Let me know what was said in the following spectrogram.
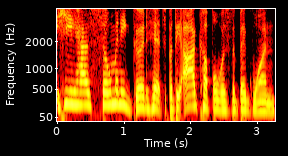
he has so many good hits but the odd couple was the big one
